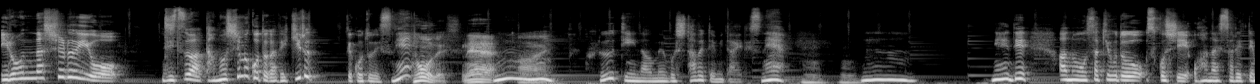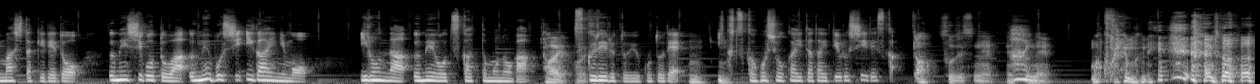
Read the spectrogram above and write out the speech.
いろんな種類を実は楽しむことができるってことですね。そうですね。はい。フルーティーな梅干し食べてみたいですね。うんうんうん。ねで、あの、先ほど少しお話しされてましたけれど、梅仕事は梅干し以外にもいろんな梅を使ったものがはい、はい。作れるということで、うんうんいくつかご紹介いただいてよろしいですか？あ、そうですね。えっはいとね。まあ、これもね、あの、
